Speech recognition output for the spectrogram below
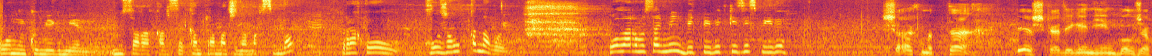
оның көмегімен мұсаға қарсы компромат жинамақсың ба? Бірақ ол қолжаулық қана ғой олар мұсамен бетпе бет кездеспейді. Шахматта пешка деген ең болжап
